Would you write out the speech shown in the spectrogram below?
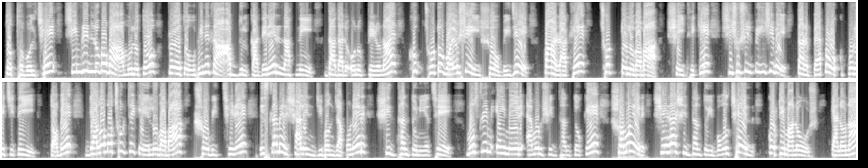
তথ্য বলছে, সিমরিন লুবাবা মূলত প্রয়াত অভিনেতা আব্দুল কাদেরের নাতনি। দাদার অনুপ্রেরণায় খুব ছোট বয়সেই শো বিজে পা রাখে ছোট্ট লুবাবা সেই থেকে শিশু শিল্পী হিসেবে তার ব্যাপক পরিচিতি। তবে গেল বছর থেকে লুবাবা সবিত ছেড়ে ইসলামের শালীন জীবনযাপনের সিদ্ধান্ত নিয়েছে। মুসলিম এই মেয়ের এমন সিদ্ধান্তকে সময়ের সেরা সিদ্ধান্তই বলছেন কোটি মানুষ। কেননা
